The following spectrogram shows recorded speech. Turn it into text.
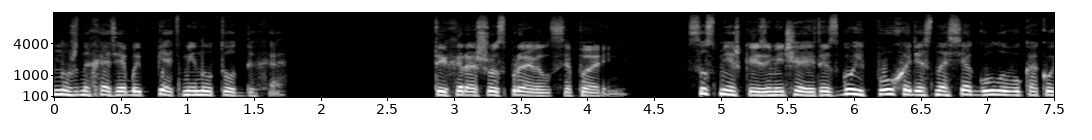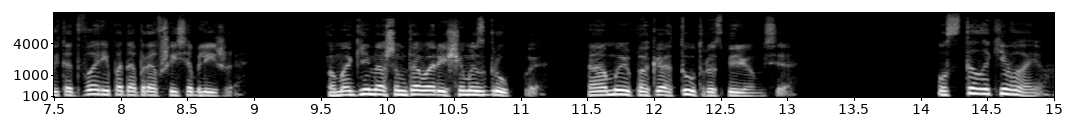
Нужно хотя бы пять минут отдыха. «Ты хорошо справился, парень», — с усмешкой замечает изгой, походя снося голову какой-то твари, подобравшейся ближе. Помоги нашим товарищам из группы, а мы пока тут разберемся». Устало киваю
